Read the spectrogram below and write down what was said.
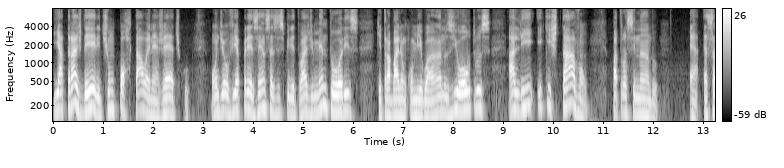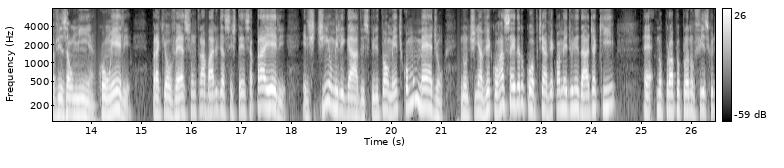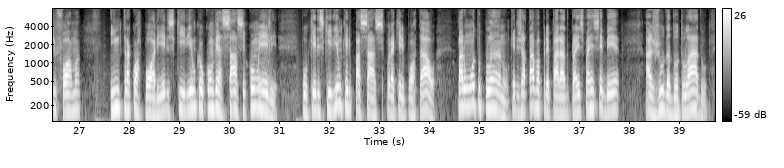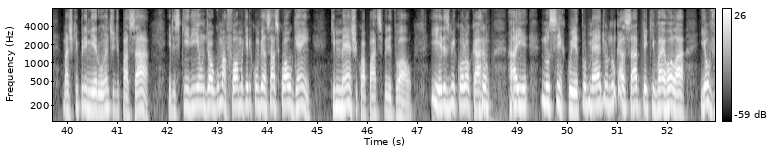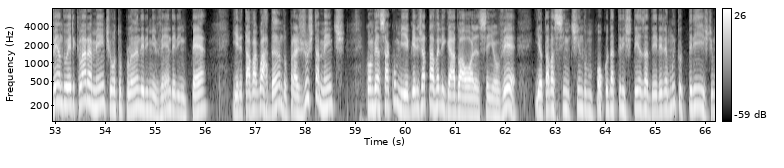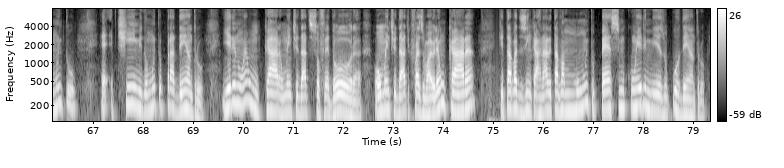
E atrás dele tinha um portal energético onde eu via presenças espirituais de mentores que trabalham comigo há anos e outros ali e que estavam patrocinando é, essa visão minha com ele para que houvesse um trabalho de assistência para ele. Eles tinham me ligado espiritualmente como médium, não tinha a ver com a saída do corpo, tinha a ver com a mediunidade aqui é, no próprio plano físico de forma intracorpórea. E eles queriam que eu conversasse com ele, porque eles queriam que ele passasse por aquele portal para um outro plano, que ele já estava preparado para isso, para receber ajuda do outro lado, mas que primeiro, antes de passar, eles queriam de alguma forma que ele conversasse com alguém que mexe com a parte espiritual. E eles me colocaram aí no circuito. O médium nunca sabe o que, é que vai rolar. E eu vendo ele claramente, outro plano, ele me vendo, ele em pé, e ele estava aguardando para justamente conversar comigo. Ele já estava ligado a horas sem eu ver, e eu estava sentindo um pouco da tristeza dele. Ele é muito triste, muito é, tímido, muito para dentro. E ele não é um cara, uma entidade sofredora ou uma entidade que faz o mal. Ele é um cara que estava desencarnado e estava muito péssimo com ele mesmo por dentro.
